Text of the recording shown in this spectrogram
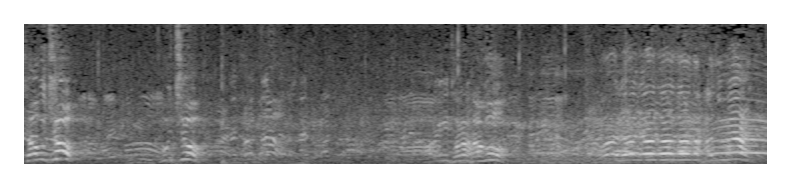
자, 우측! 우측! 방이 돌아가고. 어, 야, 가져가!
